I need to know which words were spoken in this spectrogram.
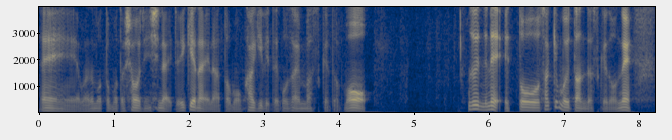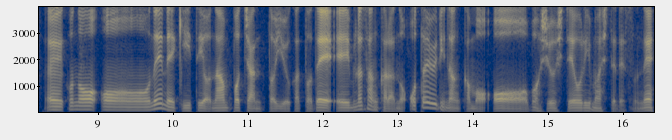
えまだもっともっと精進しないといけないなと思う限りでございますけども、それでね、えっと、さっきも言ったんですけどね、えー、この、ねえねえ聞いてよ、なんぽちゃんという方で、えー、皆さんからのお便りなんかも募集しておりましてですね、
